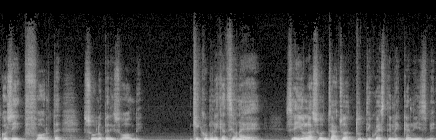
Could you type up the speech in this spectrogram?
così forte solo per i soldi. Che comunicazione è? Se io la soggiaccio a tutti questi meccanismi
